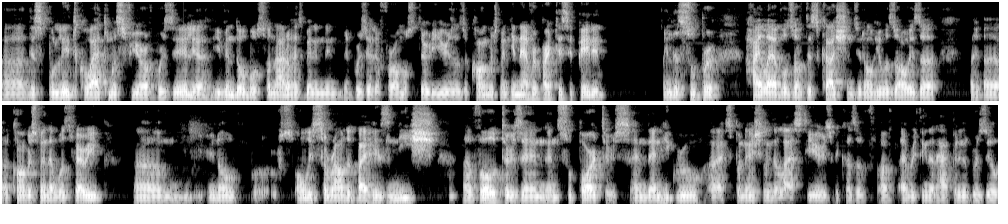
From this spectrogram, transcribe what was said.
uh, this political atmosphere of Brasilia. Even though Bolsonaro has been in, in Brasilia for almost 30 years as a congressman, he never participated in the super high levels of discussions. You know, he was always a, a, a congressman that was very um, you know, only surrounded by his niche uh, voters and, and supporters. And then he grew uh, exponentially in the last years because of, of everything that happened in Brazil.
